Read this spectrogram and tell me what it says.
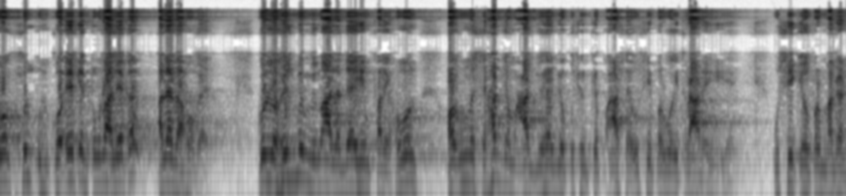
وہ خود ان کو ایک ایک ٹکڑا لے کر علیحدہ ہو گئے۔ کل حزب بما لدہم فرحون، اور ان میں سے ہر جماعت جو ہے، جو کچھ ان کے پاس ہے، اسی پر وہ اترا رہی ہے۔ اسی کے اوپر مگن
